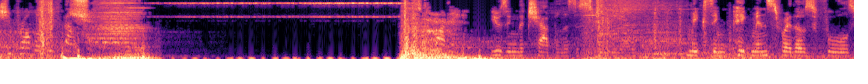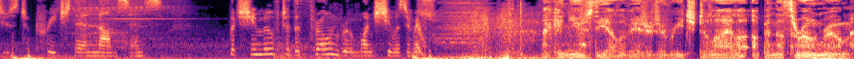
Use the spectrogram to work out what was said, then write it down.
She probably found using the chapel as a studio. Mixing pigments where those fools used to preach their nonsense. But she moved to the throne room once she was arrested. I can use the elevator to reach Delilah up in the throne room.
